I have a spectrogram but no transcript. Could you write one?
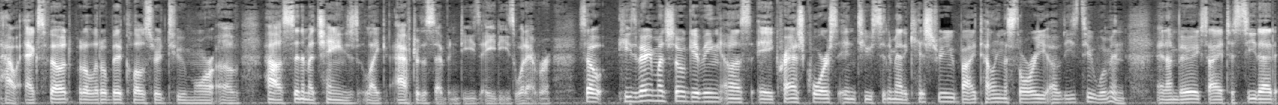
how X felt, but a little bit closer to more of how cinema changed, like after the 70s, 80s, whatever. So he's very much so giving us a crash course into cinematic history by telling the story of these two women. And I'm very excited to see that.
